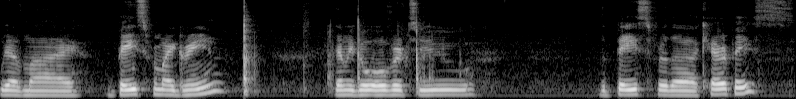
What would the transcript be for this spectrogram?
we have my base for my green. Then we go over to the base for the carapace,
